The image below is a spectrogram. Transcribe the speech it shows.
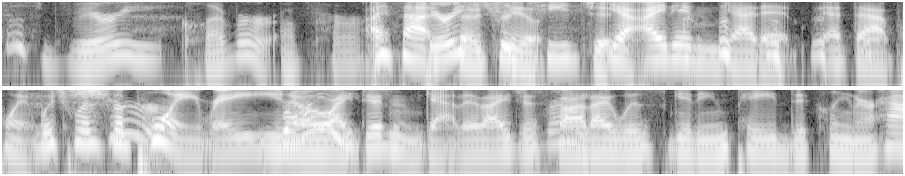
That was very clever of her. I thought very so strategic. too. Yeah, I didn't get it at that point, which was the point, right? You know, I didn't get it. I just thought I was getting paid to clean her house,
